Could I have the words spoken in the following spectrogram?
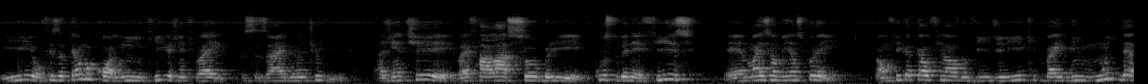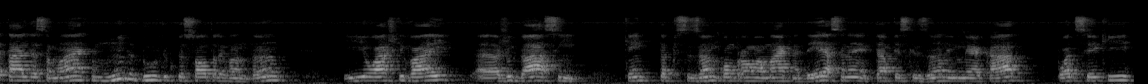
e eu fiz até uma colinha aqui que a gente vai precisar durante o vídeo. A gente vai falar sobre custo-benefício, é, mais ou menos por aí. Então fica até o final do vídeo aí que vai vir muito detalhe dessa máquina, muita dúvida que o pessoal está levantando e eu acho que vai é, ajudar assim, quem está precisando comprar uma máquina dessa, né, está pesquisando aí no mercado, pode ser que,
